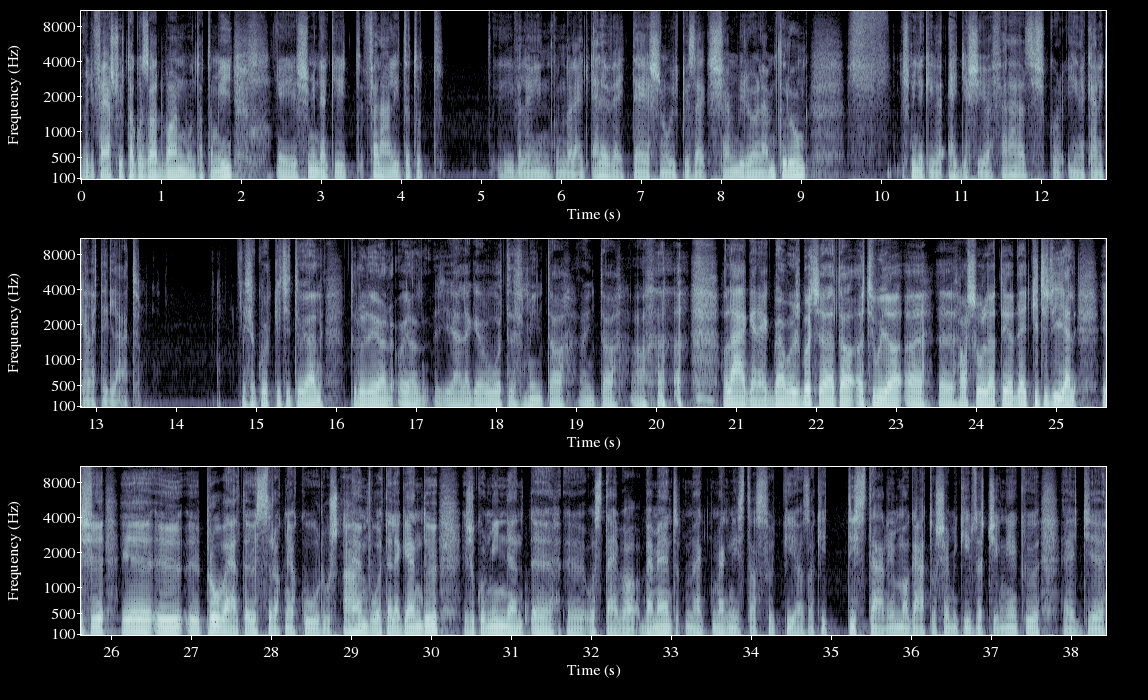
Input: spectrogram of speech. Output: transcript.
vagy a felső tagozatban, mondhatom így, és mindenkit felállítatott évelején gondolom egy eleve egy teljesen új közeg, semmiről nem tudunk, és mindenkivel egyesével felállsz, és akkor énekelni kellett egy lát és akkor kicsit olyan, tudod, olyan, olyan jellege volt, mint a, mint a, a, a lágerekben. Most bocsánat a, a csúnya a, a hasonlatért, de egy kicsit ilyen, és ő, ő, ő, ő próbálta összerakni a kórust. Aha. Nem volt elegendő, és akkor mindent ö, ö, osztályba bement, meg, megnézte azt, hogy ki az, akit tisztán, önmagától, semmi képzettség nélkül egy ö,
